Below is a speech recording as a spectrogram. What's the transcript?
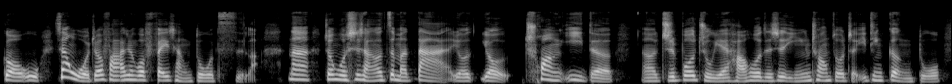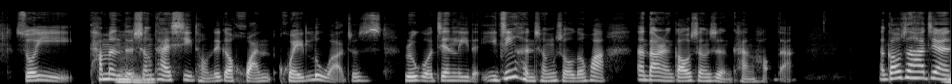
购物，像我就发生过非常多次了。那中国市场又这么大，有有创意的呃直播主也好，或者是影音创作者一定更多，所以他们的生态系统那个环回路啊，就是如果建立的已经很成熟的话，那当然高盛是很看好的啊。那高盛他既然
